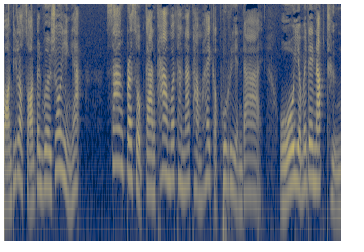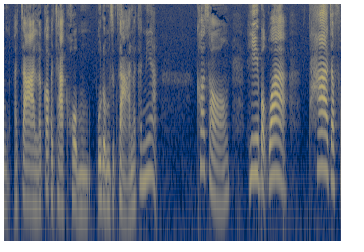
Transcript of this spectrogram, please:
อนที่เราสอนเป็นเวอร์ชวลอย่างเงี้ย สร้างประสบการณ์ข้ามวัฒนธรรมให้กับผู้เรียนได้ โอ้ยังไม่ได้นับถึงอาจารย์แล้วก็ประชาคมอุดมศึกษานะคะเนี่ย ข้อ 2 ฮีบอกว่า ถ้าจะฝ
